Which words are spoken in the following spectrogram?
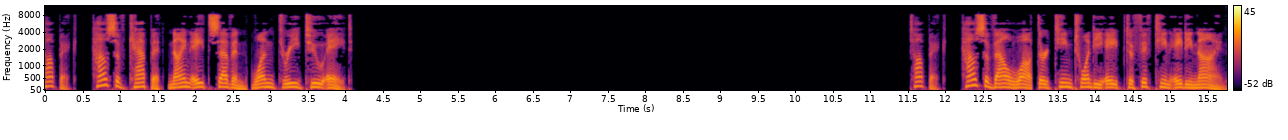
Topic: House of Capet 987-1328. Topic: House of Valois 1328 to 1589.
